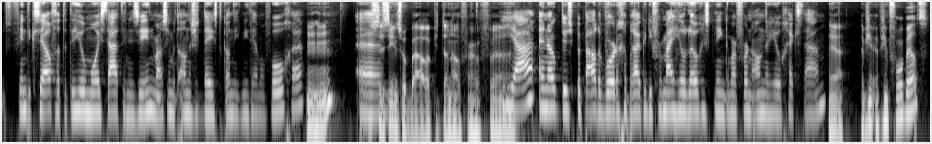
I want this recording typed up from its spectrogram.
vind ik zelf dat het heel mooi staat in de zin. Maar als iemand anders het leest, kan die het niet helemaal volgen. Mhm. Dus de Ehm, zinsopbouw heb je het dan over? Of, eh, Ja, en ook dus bepaalde woorden gebruiken die voor mij heel logisch klinken, maar voor een ander heel gek staan. ja. Heb, je, heb je een voorbeeld?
